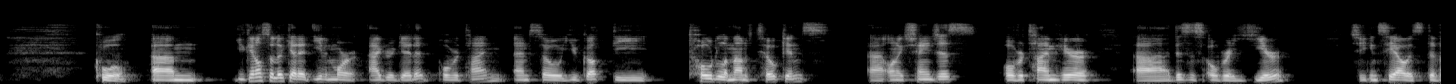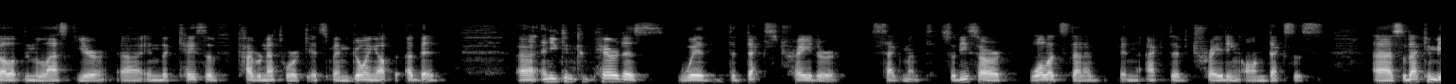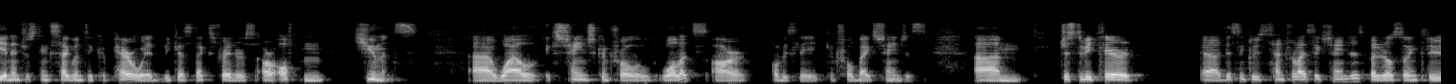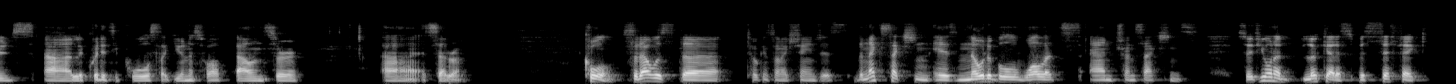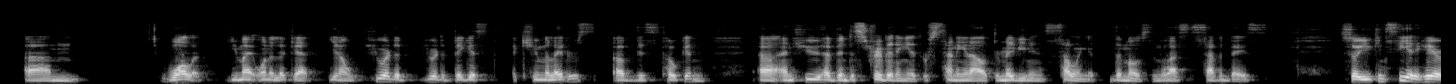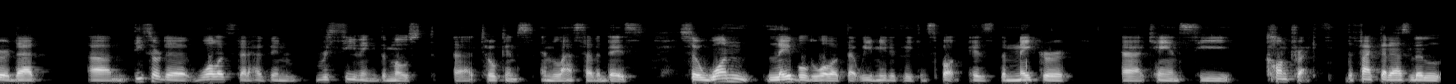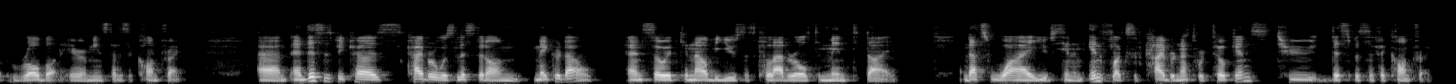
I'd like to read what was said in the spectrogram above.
Cool. Um, you can also look at it even more aggregated over time. And so you've got the total amount of tokens uh, on exchanges over time here. Uh, this is over a year. So you can see how it's developed in the last year. Uh, in the case of Kyber Network, it's been going up a bit. Uh, and you can compare this with the DEX trader segment. So these are wallets that have been active trading on DEXs. Uh, so that can be an interesting segment to compare with because DEX traders are often humans, uh, while exchange controlled wallets are obviously controlled by exchanges. Um, just to be clear, uh, this includes centralized exchanges, but it also includes uh, liquidity pools like Uniswap, Balancer, uh, etc. Cool. So that was the tokens on exchanges. The next section is notable wallets and transactions. So if you want to look at a specific um, wallet, you might want to look at, you know, who are the who are the biggest accumulators of this token, uh, and who have been distributing it or sending it out or maybe even selling it the most in the last seven days. So you can see it here that um, these are the wallets that have been receiving the most uh, tokens in the last seven days. So one labeled wallet that we immediately can spot is the Maker uh, KNC contract. The fact that it has a little robot here means that it's a contract. Um, and this is because Kyber was listed on MakerDAO, and so it can now be used as collateral to mint DAI. And that's why you've seen an influx of Kyber network tokens to this specific contract.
